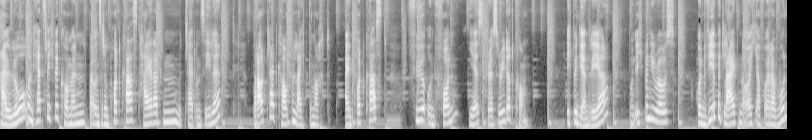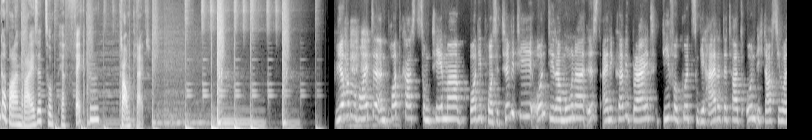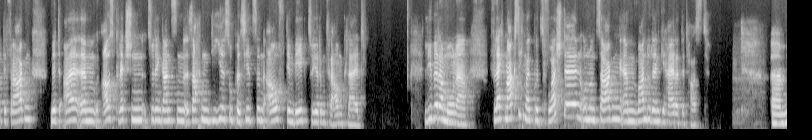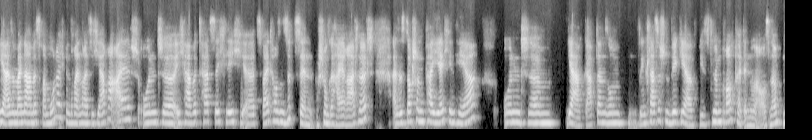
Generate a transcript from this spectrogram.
Hallo und herzlich willkommen bei unserem Podcast Heiraten mit Kleid und Seele. Brautkleid kaufen leicht gemacht. Ein Podcast für und von yesdressery.com. Ich bin die Andrea. Und ich bin die Rose. Und wir begleiten euch auf eurer wunderbaren Reise zum perfekten Traumkleid. Wir haben heute einen Podcast zum Thema Body Positivity und die Ramona ist eine Curvy Bride, die vor kurzem geheiratet hat und ich darf sie heute fragen mit ähm, Ausquetschen zu den ganzen Sachen, die ihr so passiert sind auf dem Weg zu ihrem Traumkleid. Liebe Ramona, vielleicht magst du dich mal kurz vorstellen und uns sagen, ähm, wann du denn geheiratet hast. Ähm, ja, also mein Name ist Ramona, ich bin 33 Jahre alt und äh, ich habe tatsächlich äh, 2017 schon geheiratet. Also ist doch schon ein paar Jährchen her. Und ähm, ja, gab dann so den klassischen Weg, ja, wie sieht es mit dem Brautkleid denn nur aus, ne?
